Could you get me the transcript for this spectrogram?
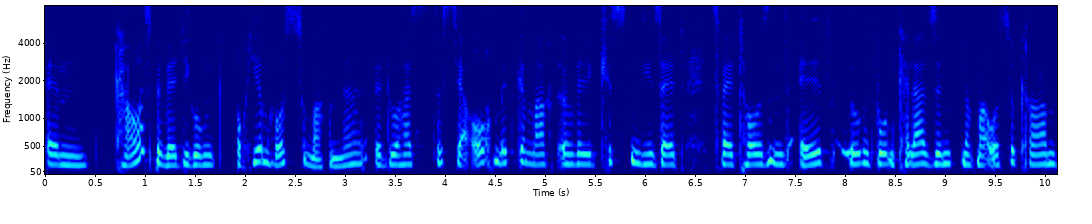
ähm, Chaosbewältigung auch hier im Haus zu machen. Ne? Äh, Du hast das ja auch mitgemacht, irgendwelche Kisten, die seit 2011 irgendwo im Keller sind, nochmal auszukramen,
